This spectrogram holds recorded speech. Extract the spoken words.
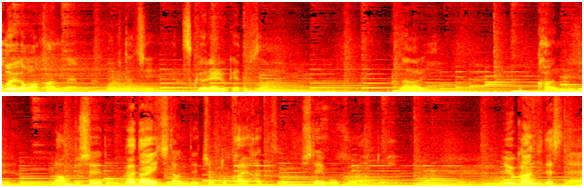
声が分かんないもん僕たち。作れるけどさ。だから感じでランプシェードが第1弾でちょっと開発していこうかなという感じですね。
